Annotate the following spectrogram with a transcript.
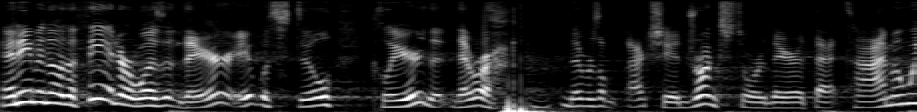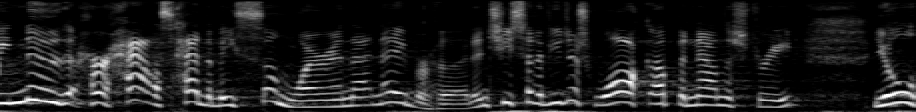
And even though the theater wasn't there, it was still clear that there, were, there was actually a drugstore there at that time. And we knew that her house had to be somewhere in that neighborhood. And she said, If you just walk up and down the street, you'll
